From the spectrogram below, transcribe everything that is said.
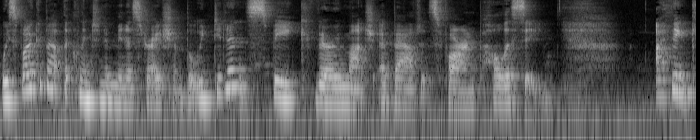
we spoke about the Clinton administration, but we didn't speak very much about its foreign policy. I think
